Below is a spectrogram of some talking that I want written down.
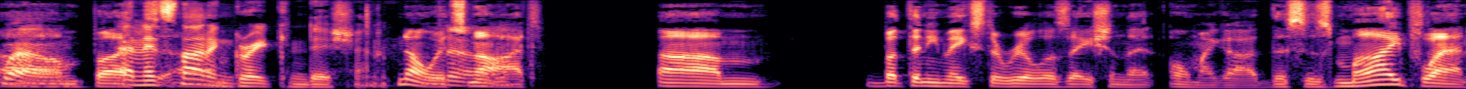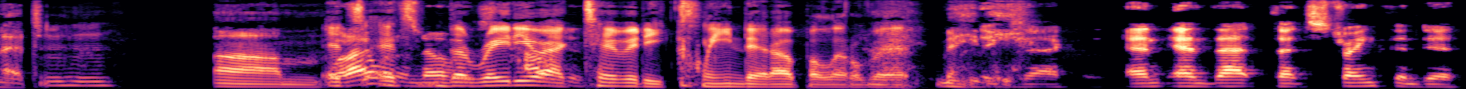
Well, Um, but, and it's not in um, great condition. No, it's No. not. Um, but then he makes the realization that, oh my God, this is my planet. Mm-hmm. Um, It's it's the is how radioactivity cleaned it up a little bit. maybe. Exactly. And and that that strengthened it.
